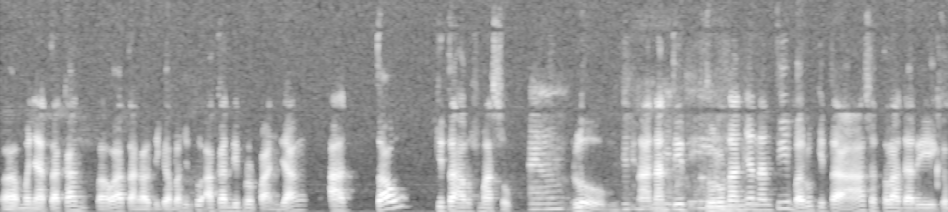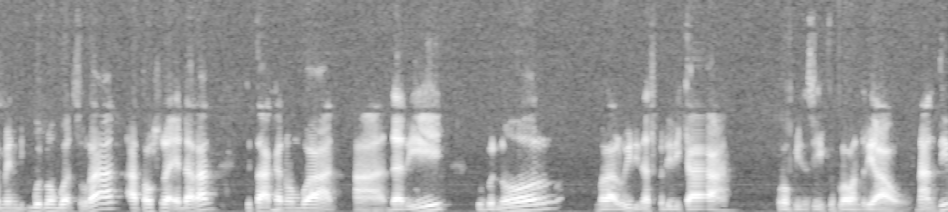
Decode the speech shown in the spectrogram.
uh, menyatakan bahwa tanggal 13 itu akan diperpanjang atau kita harus masuk. Belum. Nah, nanti turunannya nanti baru kita setelah dari Kemendikbud membuat surat atau surat edaran kita akan membuat nah, dari gubernur melalui Dinas Pendidikan Provinsi Kepulauan Riau. Nanti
